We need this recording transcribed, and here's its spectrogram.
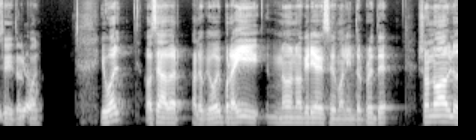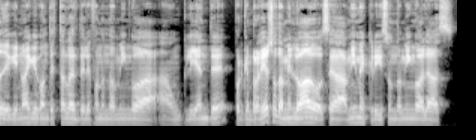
sí, tal cual. Igual, o sea, a ver, a lo que voy por ahí, no, no quería que se malinterprete. Yo no hablo de que no hay que contestarle al teléfono un domingo a, un cliente, porque en realidad yo también lo hago. O sea, a mí me escribís un domingo a las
